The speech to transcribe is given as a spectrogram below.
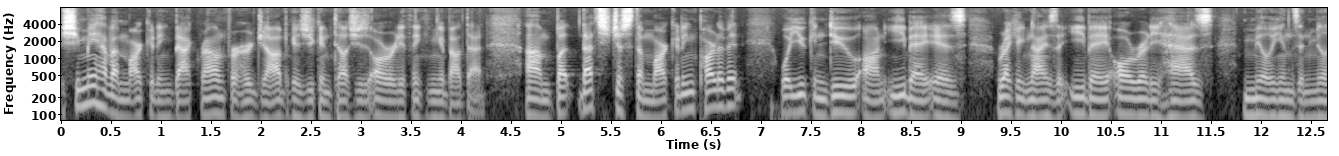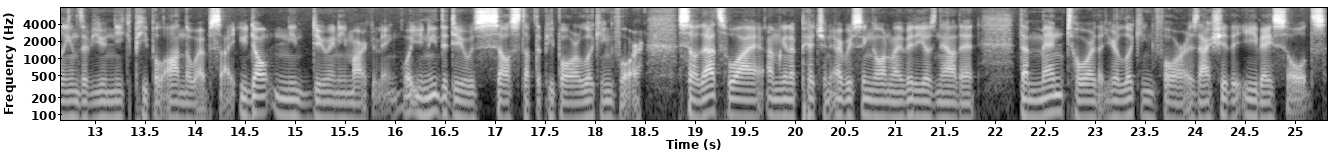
she may have a marketing background for her job because you can tell she's already thinking about that. Um, but that's just the marketing part of it. What you can do on eBay is recognize that eBay already has millions and millions of unique people on the website. You don't need to do any marketing. What you need to do is sell stuff that people are looking for. So that's why I'm going to pitch in every single one of my videos now that the mentor that you're looking for is actually the eBay solds.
